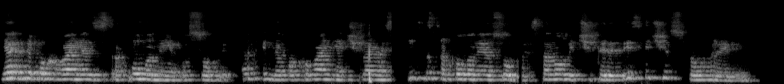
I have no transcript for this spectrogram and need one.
як для поховання застрахованої особи, так і для поховання члена сім'ї застрахованої особи становить 4100 гривень.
